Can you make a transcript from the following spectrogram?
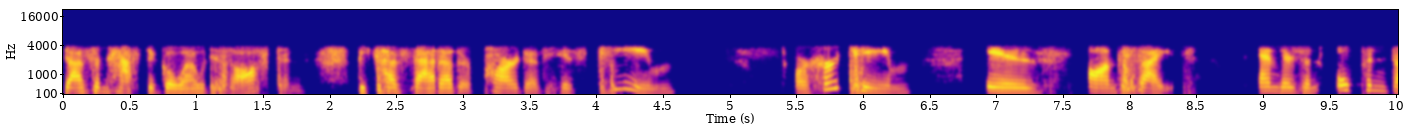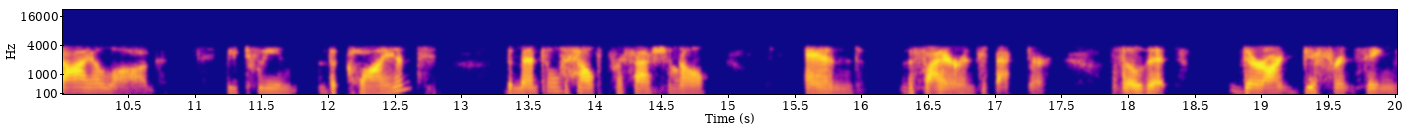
doesn't have to go out as often because that other part of his team or her team is on site. And there's an open dialogue between the client, the mental health professional, and the fire inspector so that there aren't different things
